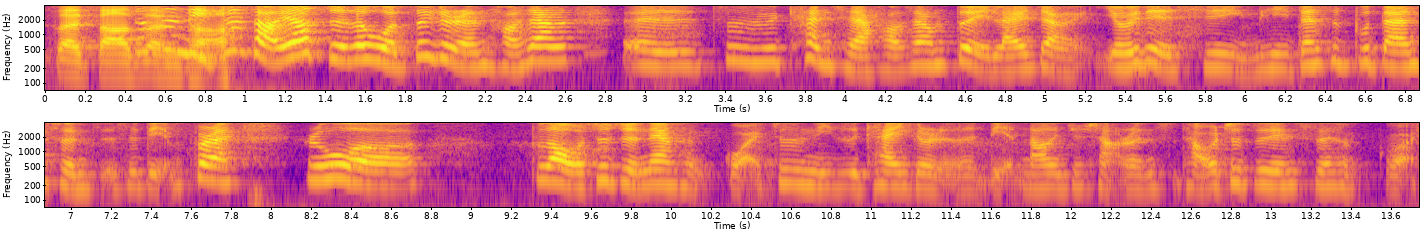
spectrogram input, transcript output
再搭讪。就是你至少要觉得我这个人好像，呃，就是看起来好像对你来讲有一点吸引力，但是不单纯只是脸，不然如果。不知道，我就觉得那样很怪，就是你只看一个人的脸，然后你就想认识他，我觉得这件事很怪。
